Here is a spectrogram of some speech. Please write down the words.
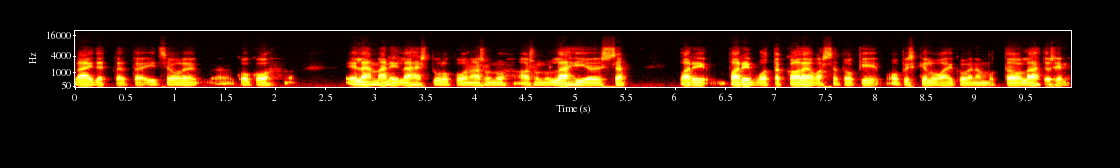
väitettä, että itse olen koko elämäni lähestulkoon asunut, asunut lähiöissä, pari, pari vuotta Kalevassa toki opiskeluaikoina, mutta on lähtöisin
